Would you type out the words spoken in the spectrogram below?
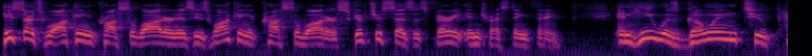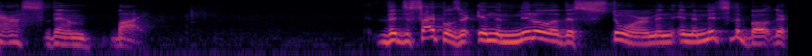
he starts walking across the water and as he's walking across the water, scripture says this very interesting thing. And he was going to pass them by. The disciples are in the middle of this storm, and in the midst of the boat, they're,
